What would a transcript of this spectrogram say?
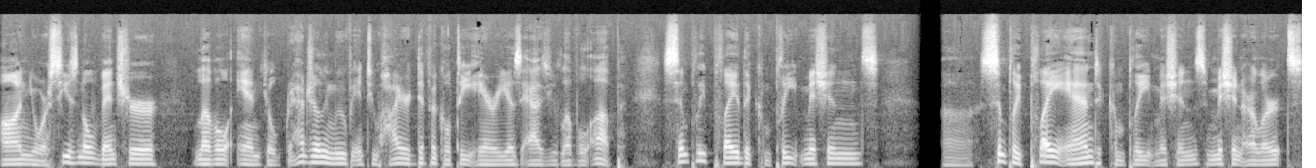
on your seasonal venture level, and you'll gradually move into higher difficulty areas as you level up. Simply play the complete missions. Uh, simply play and complete missions, mission alerts,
